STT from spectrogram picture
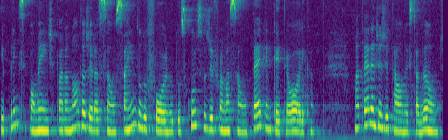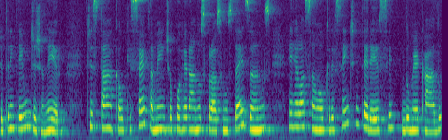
e principalmente para a nova geração saindo do forno dos cursos de formação técnica e teórica, Matéria Digital no Estadão, de 31 de janeiro, destaca o que certamente ocorrerá nos próximos 10 anos em relação ao crescente interesse do mercado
